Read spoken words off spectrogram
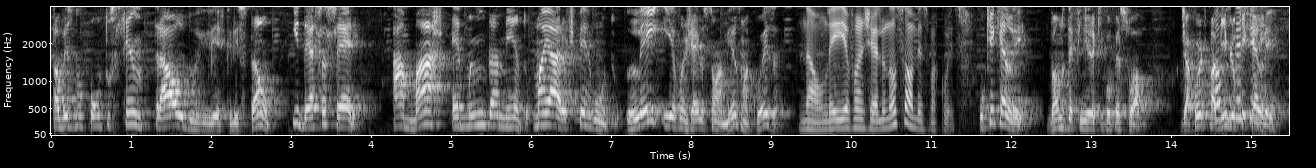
talvez no ponto central do viver cristão e dessa série. Amar é mandamento. Maiara, eu te pergunto, lei e evangelho são a mesma coisa? Não, lei e evangelho não são a mesma coisa. O que, que é lei? Vamos definir aqui para o pessoal. De acordo com a Vamos Bíblia, definir. o que, que é lei?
